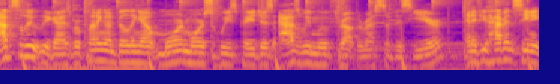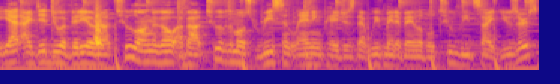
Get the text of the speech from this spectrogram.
Absolutely, guys. We're planning on building out more and more squeeze pages as we move throughout the rest of this year. And if you haven't seen it yet, I did do a video not too long ago about two of the most recent landing pages that we've made available to LeadSite users.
